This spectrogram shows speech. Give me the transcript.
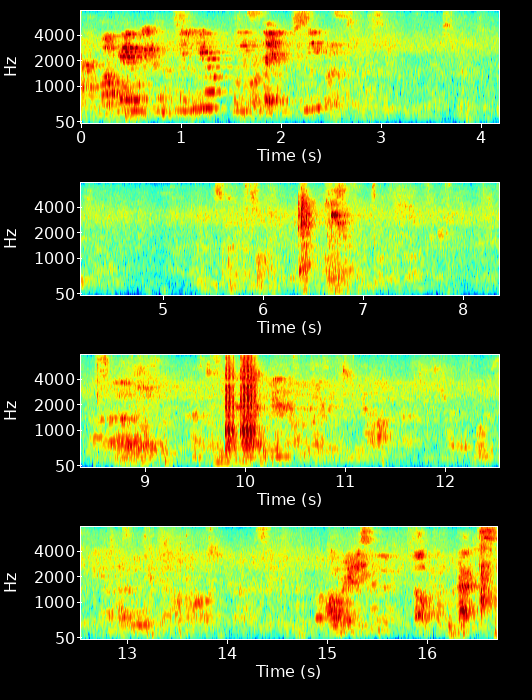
we continue. Please take your seats. Oh, really? Oh, congrats.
